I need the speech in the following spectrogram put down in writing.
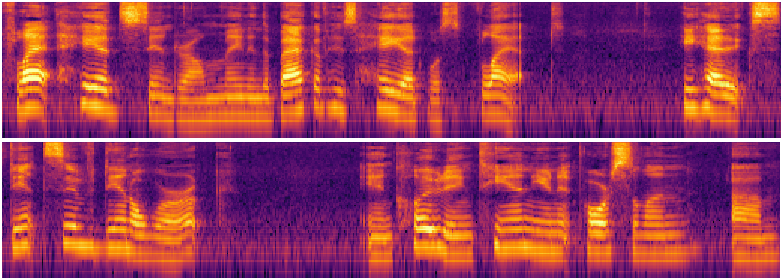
flat head syndrome, meaning the back of his head was flat. He had extensive dental work, including 10 unit porcelain um,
